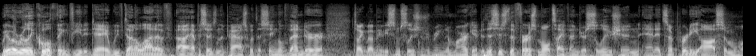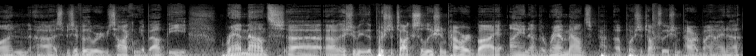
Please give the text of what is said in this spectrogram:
We have a really cool thing for you today. We've done a lot of uh, episodes in the past with a single vendor, talking about maybe some solutions we're bringing to market, but this is the first multi vendor solution, and it's a pretty awesome one. Uh, specifically, we're going to be talking about the Ram Mounts, uh, uh, excuse me, the push to talk solution powered by Aina, the Ram Mounts uh, push to talk solution powered by Aina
